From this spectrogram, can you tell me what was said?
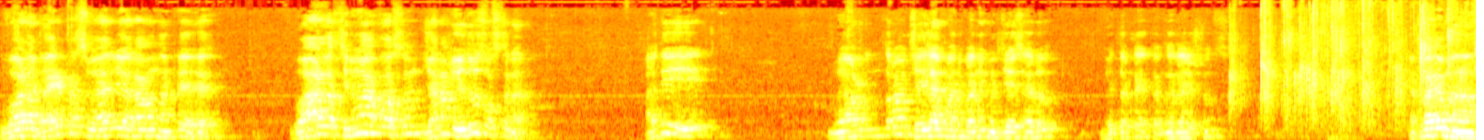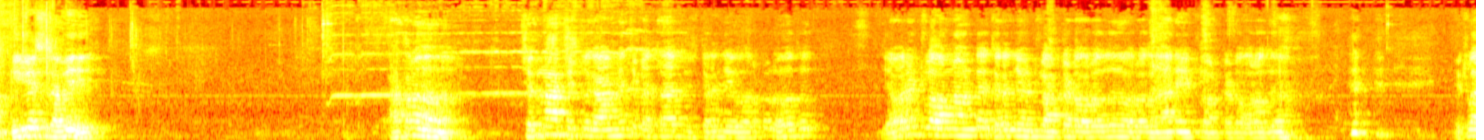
వాళ్ళ డైరెక్టర్స్ వాల్యూ ఎలా ఉందంటే వాళ్ళ సినిమా కోసం జనం ఎదురు చూస్తున్నారు. అది మేమందరం చేయలేకపోయిన పని మీరు చేశారు. మీ ఇద్దరికే కంగ్రాచులేషన్స్ అట్లాగే మన బివిఎస్ రవి అతను చిన్న ఆర్టిస్టులు కాడి నుంచి పెద్ద ఆర్టిస్ట్ చిరంజీవి వరకు రోజు ఎవరింట్లో ఉన్నామంటే చిరంజీవి ఇంట్లో ఉంటాడు ఓ రోజు ఓ రోజు నాని ఇంట్లో ఉంటాడు ఓ రోజు ఇట్లా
